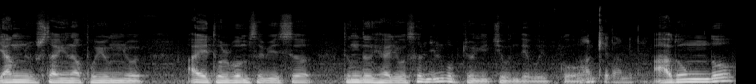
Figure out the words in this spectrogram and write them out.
양육수당이나 보육료, 아이 돌봄 서비스 등등 해가지고 37종이 지원되고 있고 많기도 합니다. 아동도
